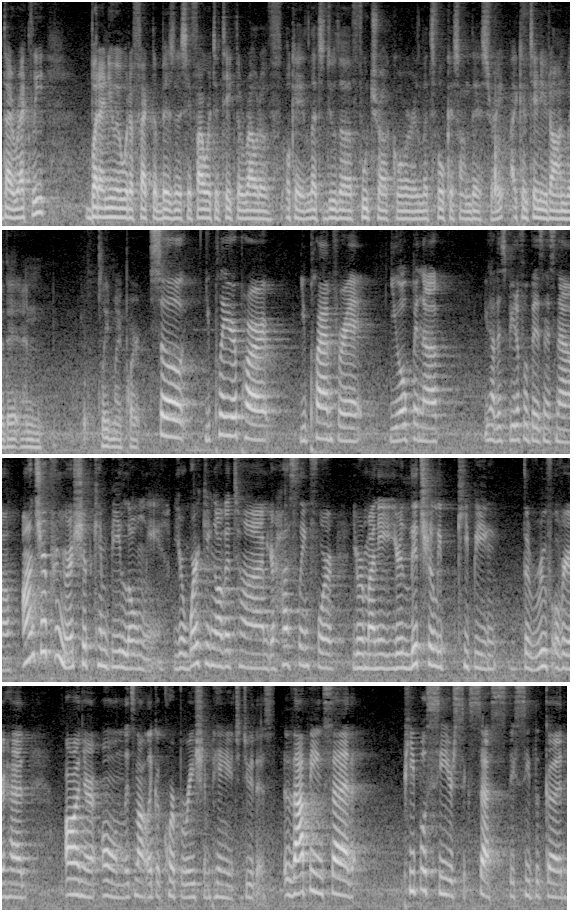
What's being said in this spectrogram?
directly but I knew it would affect the business if I were to take the route of okay, let's do the food truck or let's focus on this, right? I continued on with it and played my part. So you play your part, you plan for it, you open up, you have this beautiful business now. Entrepreneurship can be lonely. You're working all the time, you're hustling for your money, you're literally keeping the roof over your head on your own. It's not like a corporation paying you to do this. That being said, people see your success, they see the good,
